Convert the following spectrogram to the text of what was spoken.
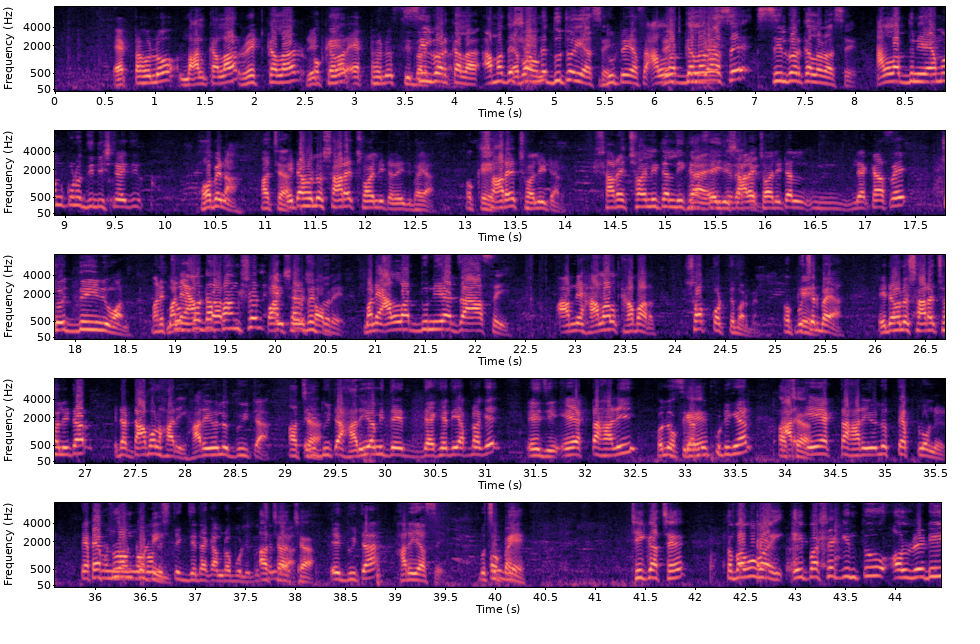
একটা হলো লাল colour red colour red colour একটা হলো সিলভার কালার আমাদের সামনে দুটোই আছে। দুটোই আছে। আল্লাহর রেড কালার আছে সিলভার কালার আছে। আল্লাহর দুনিয়া এমন কোনো জিনিস নাই যে হবে না। আচ্ছা। এটা হলো সাড়ে ছয় লিটার এই ভাইয়া। Okay. সাড়ে ছয় লিটার সাড়ে ছয় লিটার লেখা হ্যাঁ আছে এই যে সাড়ে ছয় লিটার লেখা আছে চোদ্দ ইন ওয়ান মানে 14টা আপনার function function একটার ভেতরে। মানে আল্লাহর দুনিয়া যা আছে আপনি হালাল খাবার সব করতে পারবেন. বুঝছেন ভাইয়া? এটা হলো সাড়ে ছয় লিটার এটা ডাবল হাড়ি হাড়ি হলো দুইটা আচ্ছা। দুইটা হাড়ি আমি দেখে দিই আপনাকে এই যে এ একটা হাড়ি হলো সিরামিক পুটিং এর আর আচ্ছা। এ একটা হাড়ি হলো টেফলনের coating। স্টিক যেটাকে আমরা বলি বুঝছেন আচ্ছা, আচ্ছা। এই দুইটা হাড়ি আছে বুঝছেন ভাই ঠিক আছে তো বাবু ভাই এই পাশে কিন্তু অলরেডি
